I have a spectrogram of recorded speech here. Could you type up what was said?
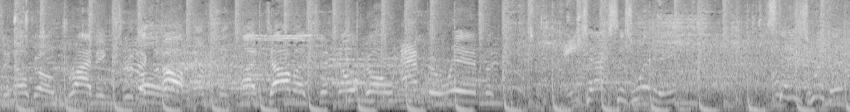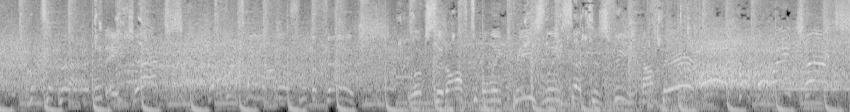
Sanogo driving to the oh, cup. Adama Sanogo at the rim. Ajax is waiting. Stays with it. Puts it back. Ajax. with the finish. Looks it off to Malik Beasley. Sets his feet. Not there. Oh, Ajax!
